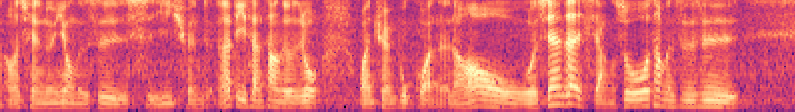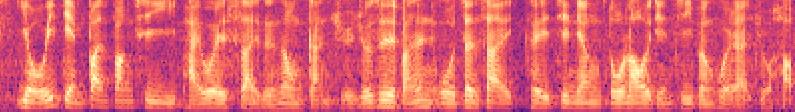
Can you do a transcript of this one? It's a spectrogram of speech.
然后前轮用的是十一圈的，那第三趟就就完全不管了。然后我现在在想说，他们是不是有一点半放弃排位赛的那种感觉，就是反正我正赛可以尽量多捞一点积分回来就好了。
